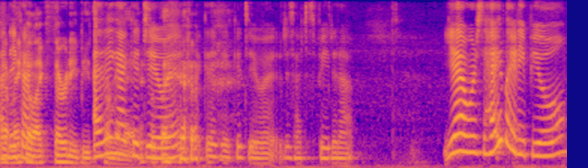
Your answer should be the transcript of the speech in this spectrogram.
Yeah, I think make I, it like 30 beats I think I could do something. it. I think I could do it. I just have to speed it up. Yeah, we're hey, Lady Buell.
